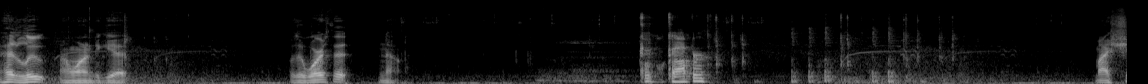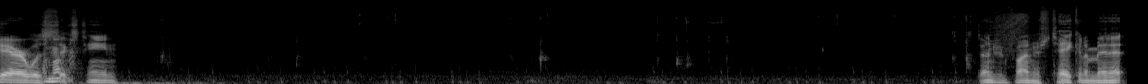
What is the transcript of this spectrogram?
I had loot I wanted to get. Was it worth it? No. Couple copper. My share was I'm 16. Dungeon Finder's taking a minute.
